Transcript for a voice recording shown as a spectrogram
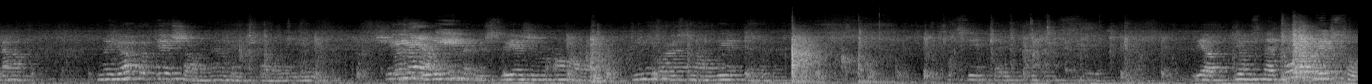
Jā. Nu, jā, patiešām nelīdz tā līme. Šī Nē. līme ir sviežama ārā. Viņa vairs nav lietota. Tas ieteikts. Jā, jums nebūs virsū.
